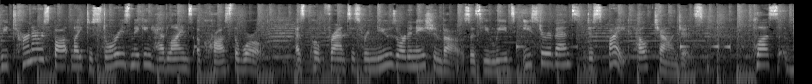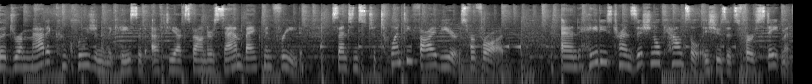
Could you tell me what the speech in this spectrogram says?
we turn our spotlight to stories making headlines across the world as Pope Francis renews ordination vows as he leads Easter events despite health challenges. Plus, the dramatic conclusion in the case of FTX founder Sam Bankman Fried, sentenced to 25 years for fraud. And Haiti's Transitional Council issues its first statement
